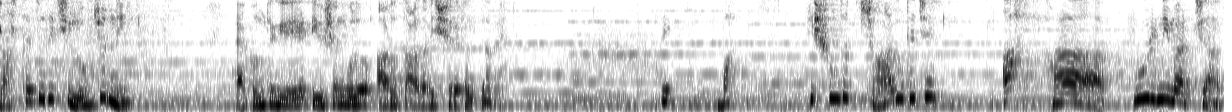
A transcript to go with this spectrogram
রাস্তায় তো দেখছি লোকজন নেই। এখন থেকে টিউশনগুলো আরও তাড়াতাড়ি সেরে ফেলতে হবে। বাহ, কি সুন্দর চাঁদ উঠেছে। আহা, পূর্ণিমার চাঁদ।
